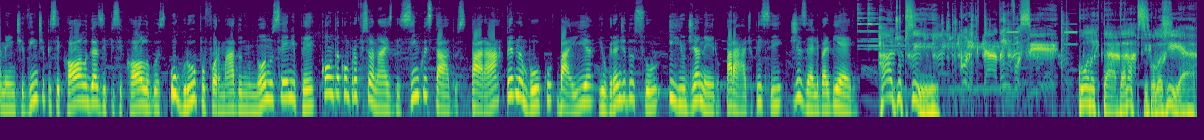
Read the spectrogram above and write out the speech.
aproximadamente 20 psicólogas e psicólogos, o grupo, formado no nono CNP, conta com profissionais de cinco estados: Pará, Pernambuco, Bahia, Rio Grande do Sul e Rio de Janeiro. Para a Rádio Psi, Gisele Barbieri. Rádio Psi. Conectada em você. Conectada na psicologia.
